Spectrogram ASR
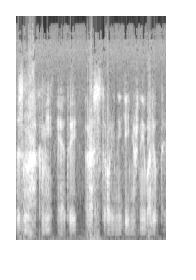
знаками этой расстроенной денежной валюты.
